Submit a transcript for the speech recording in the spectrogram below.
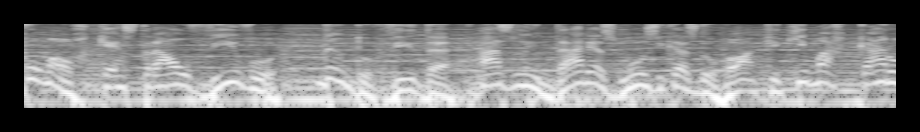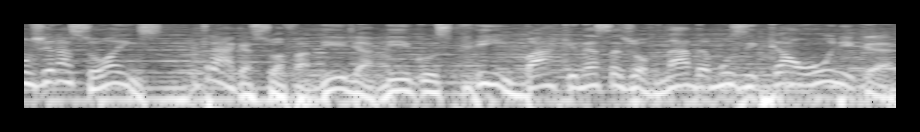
Com uma orquestra ao vivo, dando vida às lendárias músicas do rock que marcaram gerações. Traga sua família, amigos e embarque nessa jornada musical única.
